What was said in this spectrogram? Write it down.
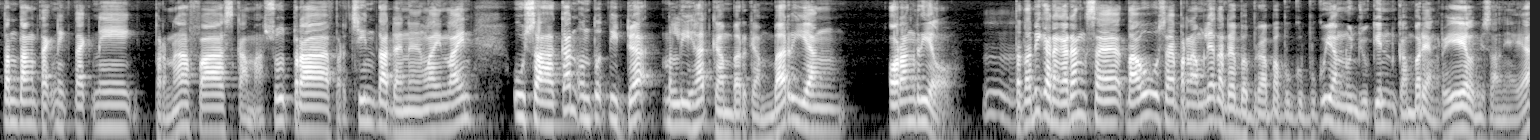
tentang teknik-teknik bernafas, kama sutra, bercinta dan yang lain-lain, usahakan untuk tidak melihat gambar-gambar yang orang real. Tetapi kadang-kadang saya tahu saya pernah melihat ada beberapa buku-buku yang nunjukin gambar yang real misalnya ya.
